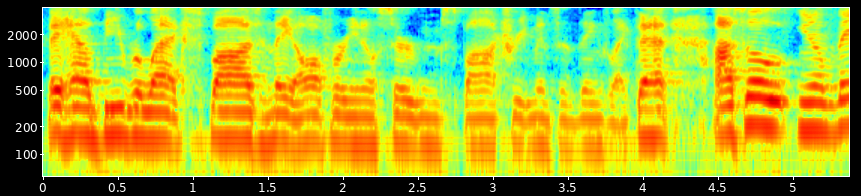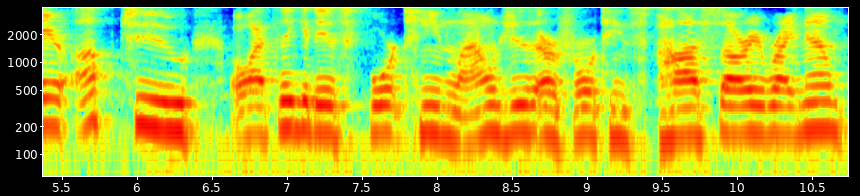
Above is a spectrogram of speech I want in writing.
They have Be Relaxed spas and they offer, you know, certain spa treatments and things like that. Uh, so, you know, they're up to, oh, I think it is 14 lounges or 14 spas, sorry, right now.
